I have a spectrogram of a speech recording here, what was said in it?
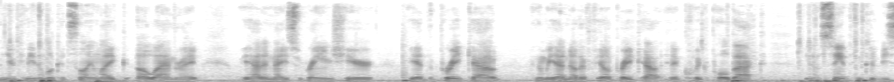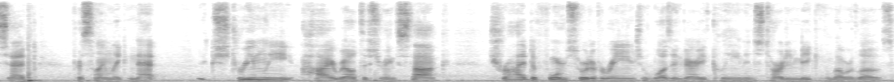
You can even look at something like ON, right? We had a nice range here, we had the breakout, and then we had another failed breakout and a quick pullback. You know, same thing could be said for something like NET, extremely high relative strength stock, tried to form sort of a range, wasn't very clean, and started making lower lows.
